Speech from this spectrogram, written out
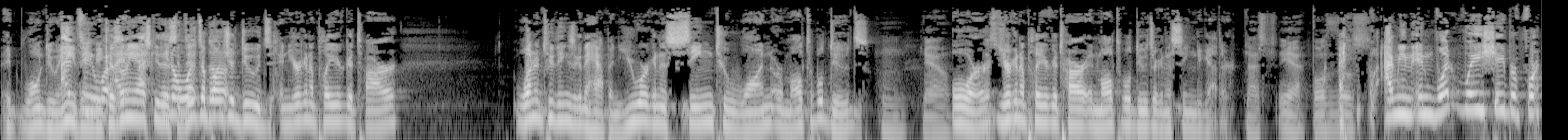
It won't do anything you what, because let me I- ask you this: you know if there's what, a bunch of dudes and you're going to play your guitar, one or two things are going to happen. You are going to sing to one or multiple dudes, hmm, yeah. or you're going to play your guitar and multiple dudes are going to sing together. That's, yeah, both of those. I mean, in what way, shape, or form?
